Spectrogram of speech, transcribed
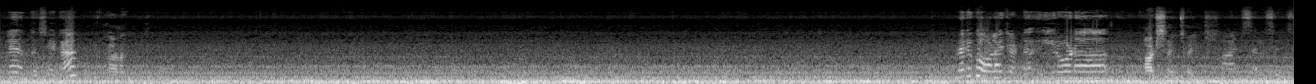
അല്ലേ എന്താ ചേട്ടാ ഇവിടെ കോളേജ് ഉണ്ട്. Erode arts and science arts and science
